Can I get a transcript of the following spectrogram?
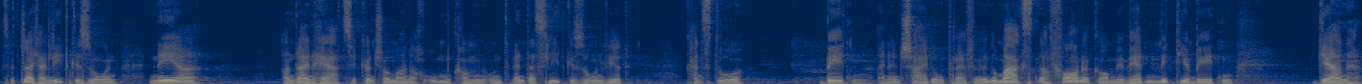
Es wird gleich ein Lied gesungen, näher an dein Herz. Ihr könnt schon mal nach oben kommen und wenn das Lied gesungen wird, kannst du beten, eine Entscheidung treffen. Wenn du magst, nach vorne kommen, wir werden mit dir beten. Gerne.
